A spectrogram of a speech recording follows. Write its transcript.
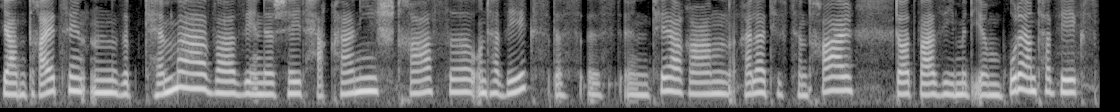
Ja, am 13. September war sie in der Sheikh Haqqani Straße unterwegs. Das ist in Teheran relativ zentral. Dort war sie mit ihrem Bruder unterwegs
